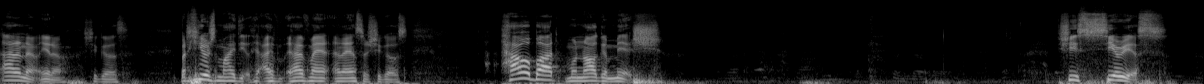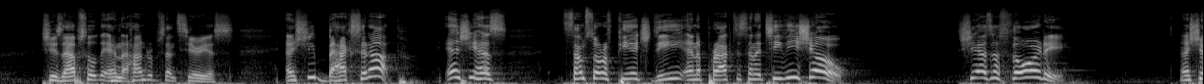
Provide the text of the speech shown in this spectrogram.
I don't know, you know. She goes, but here's my deal. I have, I have my, an answer. She goes, how about monogamish? She's serious. She's absolutely and 100% serious. And she backs it up. And she has some sort of PhD and a practice and a TV show. She has authority. And she,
